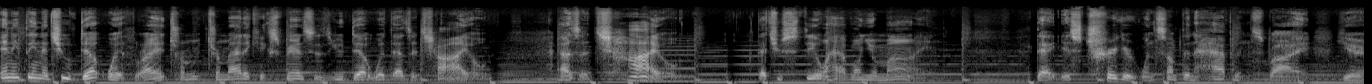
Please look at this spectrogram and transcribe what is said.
Anything that you've dealt with, right? Tra- traumatic experiences you dealt with as a child. As a child that you still have on your mind that is triggered when something happens by your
